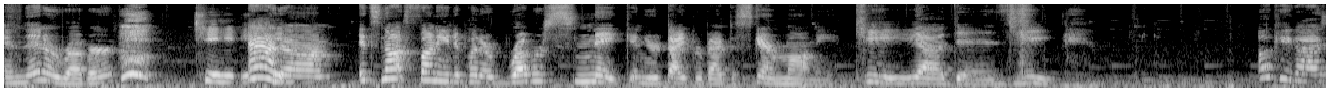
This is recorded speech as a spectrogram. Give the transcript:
And then a rubber. Adam, it's not funny to put a rubber snake in your diaper bag to scare mommy. Okay, guys,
